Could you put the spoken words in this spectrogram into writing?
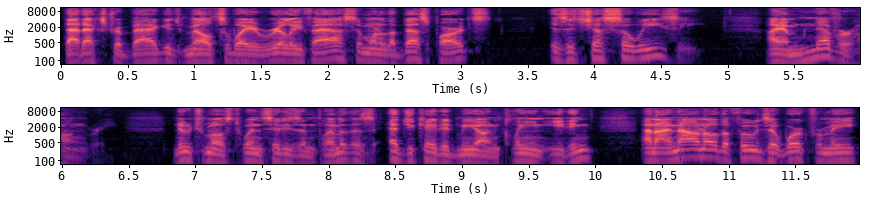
That extra baggage melts away really fast, and one of the best parts is it's just so easy. I am never hungry. Nutrimost Twin Cities in Plymouth has educated me on clean eating, and I now know the foods that work for me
